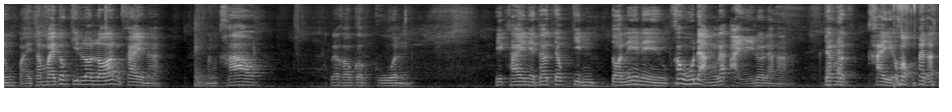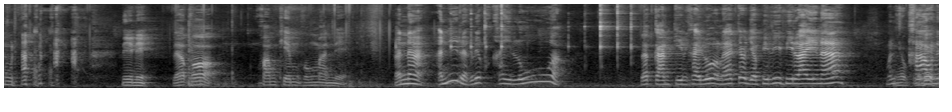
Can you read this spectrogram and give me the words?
ลงไปทำไมต้องกินร้อนๆไข่นะมันข้าว แล้วเขาก็กวนพริกไทยเนี่ยถ้าเจ้ากินตอนนี้นี่เข้าหูดังและไอเลยละฮะยังละไข่ออกมาทางหูดังนี่นี่แล้วก็ความเค็มของมันเนี่ยอันน่ะอันนี้แหละเรียกว่าไข่ลวกแล้วการกินไข่ลวกนะ เจ้าอย่าพิรี่พิไรนะ มันข้าวใน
